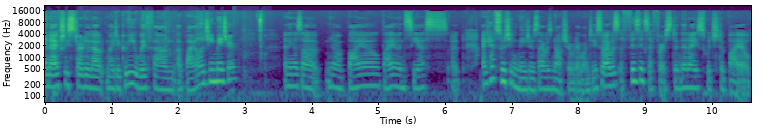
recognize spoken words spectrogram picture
And I actually started out my degree with um, a biology major. I think it was a no bio, bio and CS. I kept switching majors. I was not sure what I wanted to do. So I was physics at first, and then I switched to bio.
